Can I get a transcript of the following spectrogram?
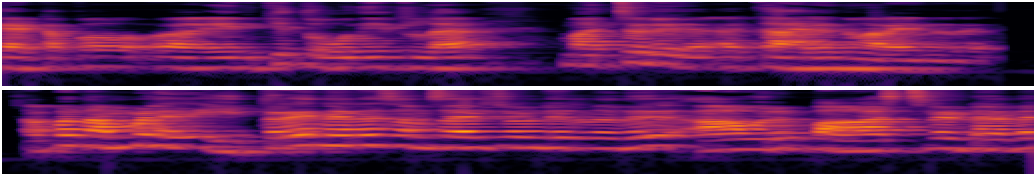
കേട്ടപ്പോ എനിക്ക് തോന്നിയിട്ടുള്ള മറ്റൊരു കാര്യം എന്ന് പറയുന്നത്. അപ്പൊ നമ്മൾ ഇത്രയും നേരം സംസാരിച്ചുകൊണ്ടിരുന്നത് ആ ഒരു പാസ്റ്റിൽ ഉണ്ടായിരുന്ന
